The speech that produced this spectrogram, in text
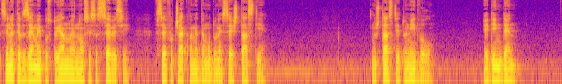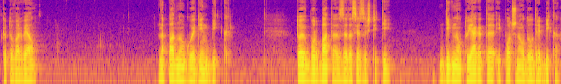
Синът я взема и постоянно я носи със себе си, все в очакване да му донесе щастие. Но щастието не идвало. Един ден, като вървял, Нападнал го един бик. Той в борбата, за да се защити, дигнал тоягата и почнал да удря бика.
